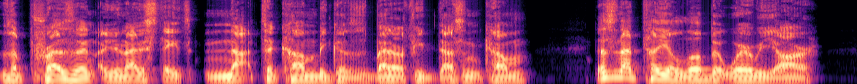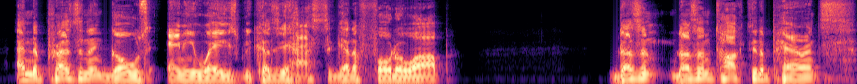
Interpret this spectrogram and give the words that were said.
the president of the United States not to come because it's better if he doesn't come, doesn't that tell you a little bit where we are? And the president goes anyways because he has to get a photo op. Doesn't doesn't talk to the parents.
